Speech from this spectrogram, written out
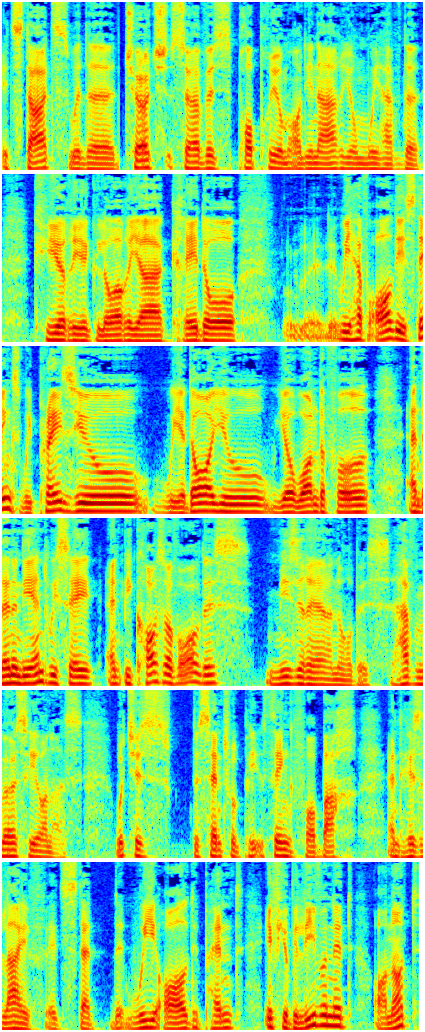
It starts with the church service, Proprium Ordinarium. We have the Kyrie, Gloria, Credo, we have all these things. We praise you, we adore you, you're wonderful. And then in the end we say, and because of all this, miserere nobis, have mercy on us, which is the central thing for Bach and his life. It's that, that we all depend, if you believe in it or not,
